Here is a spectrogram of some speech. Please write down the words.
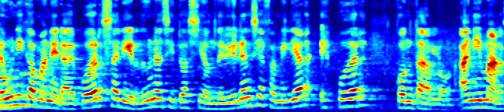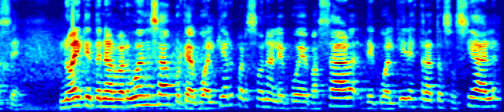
La única manera de poder salir de una situación de violencia familiar es poder contarlo, animarse. No hay que tener vergüenza porque a cualquier persona le puede pasar, de cualquier estrato social,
